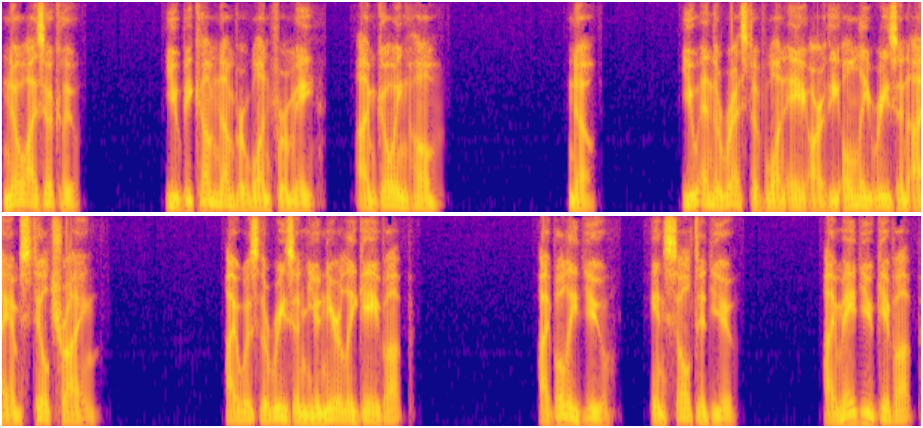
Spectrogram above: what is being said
No Izuku. You become number one for me, I'm going home. No. You and the rest of 1A are the only reason I am still trying. I was the reason you nearly gave up. I bullied you, insulted you. I made you give up.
